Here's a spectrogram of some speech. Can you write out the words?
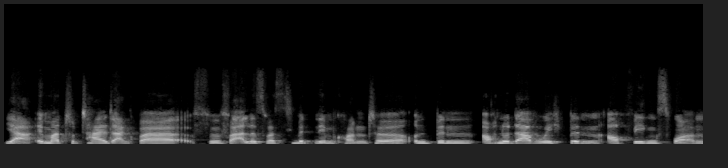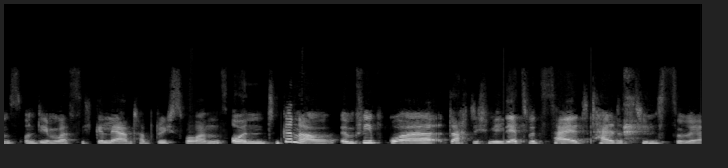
ja immer total dankbar für, für alles, was ich mitnehmen konnte und bin auch nur da, wo ich bin, auch wegen Swans und dem, was ich gelernt habe durch Swans. Und genau, im Februar dachte ich mir, jetzt wird's Zeit, Teil des Teams zu werden.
